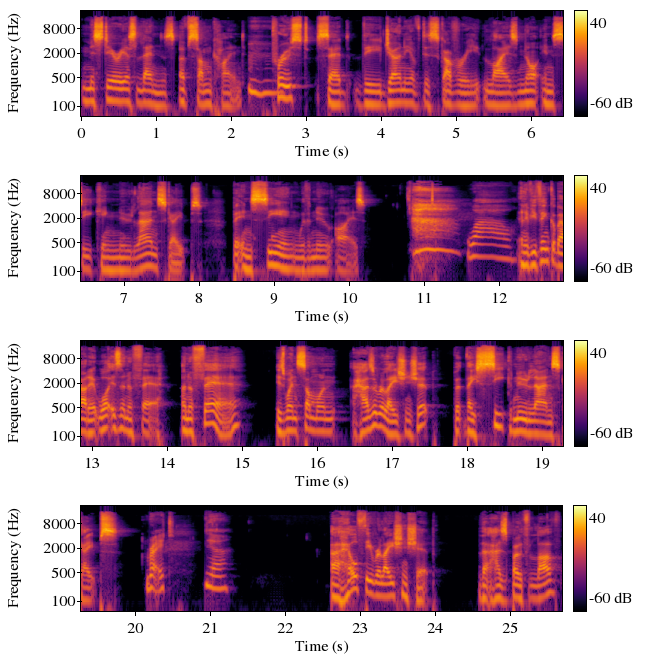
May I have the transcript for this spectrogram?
mysterious lens of some kind. Mm-hmm. Proust said the journey of discovery lies not in seeking new landscapes, but in seeing with new eyes. wow. And if you think about it, what is an affair? An affair is when someone has a relationship, but they seek new landscapes. Right. Yeah. A healthy relationship that has both love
